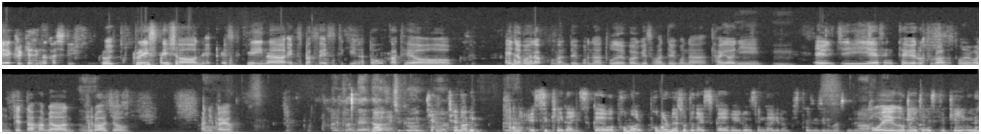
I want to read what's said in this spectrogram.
예, 그렇게 생각할 수도 있습니다. 그 플레이스테이션 SDK나 엑스박스 SDK나 똑같아요. 애정을 갖고 만들거나 돈을 벌기 위해서 만들거나 당연히 음, LG의 생태계로 들어와서 돈을 벌겠다 하면 어. 필요하죠. 아닐까요? 아니 그러니까 내 뭐, 나는 지금 그 제, 어, generic한 SDK가 있을까요? 뭐 formal formal method가 있을까요? 뭐 이런 생각이랑 비슷해지는 것 같은데 아, 거의 보통 의미 이제 SDK는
